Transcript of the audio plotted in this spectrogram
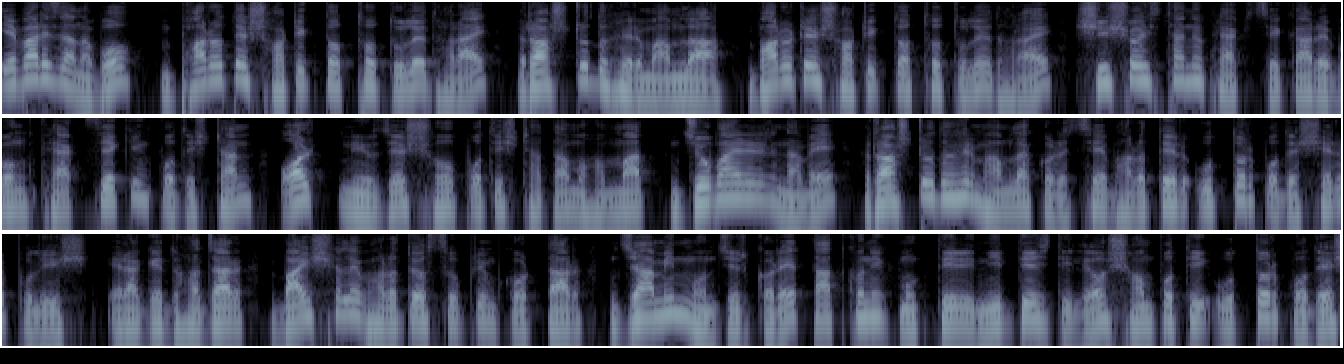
এবারে জানাব ভারতের সঠিক তথ্য তুলে ধরায় রাষ্ট্রদ্রোহের মামলা। ভারতের সঠিক তথ্য তুলে ধরায় শীর্ষস্থানীয় ফ্যাক্ট চেকার এবং ফ্যাক্ট চেকিং প্রতিষ্ঠান অল্ট নিউজের সহ প্রতিষ্ঠাতা মোহাম্মদ জুবাইরের নামে রাষ্ট্রদ্রোহের মামলা করেছে ভারতের উত্তরপ্রদেশের পুলিশ। এর আগে দুহাজার বাইশ সালে ভারতীয় সুপ্রিম কোর্ট তার জামিন মঞ্জুর করে তাৎক্ষণিক মুক্তির নির্দেশ দিলেও সম্প্রতি উত্তরপ্রদেশ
